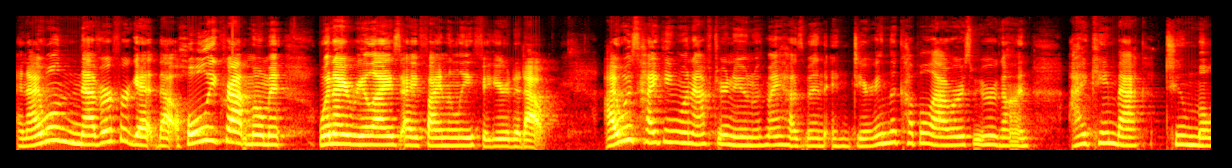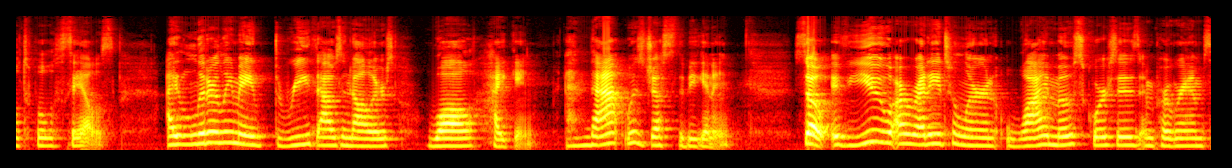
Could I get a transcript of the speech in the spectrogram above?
And I will never forget that holy crap moment when I realized I finally figured it out. I was hiking one afternoon with my husband, and during the couple hours we were gone, I came back to multiple sales. I literally made $3,000 while hiking, and that was just the beginning. So, if you are ready to learn why most courses and programs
